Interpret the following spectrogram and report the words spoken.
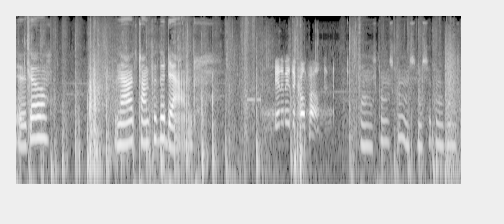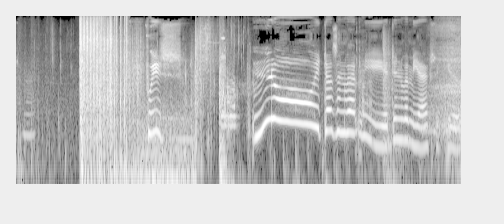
There we go. Now it's time for the downed. Enemy at the compound. Guys, guys, guys, I'm sipping on guys tonight. Please. No, it doesn't let me. It didn't let me execute.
